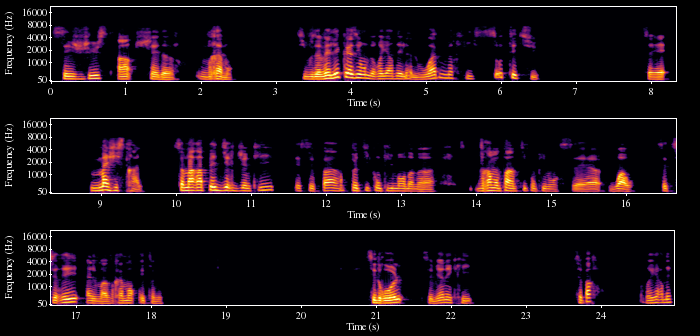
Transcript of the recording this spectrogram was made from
c'est juste un chef-d'œuvre, vraiment. Si vous avez l'occasion de regarder la loi de Murphy sauter dessus, c'est magistral. Ça m'a rappelé Dirk Gently, et c'est pas un petit compliment dans ma, vraiment pas un petit compliment, c'est euh, waouh. Cette série, elle m'a vraiment étonné. C'est drôle, c'est bien écrit. C'est parfait. Regardez.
